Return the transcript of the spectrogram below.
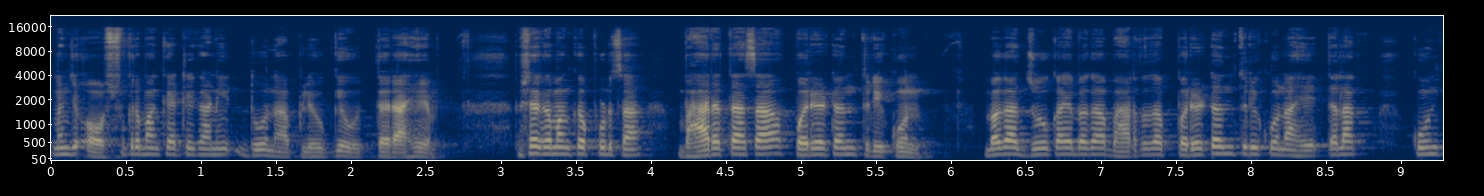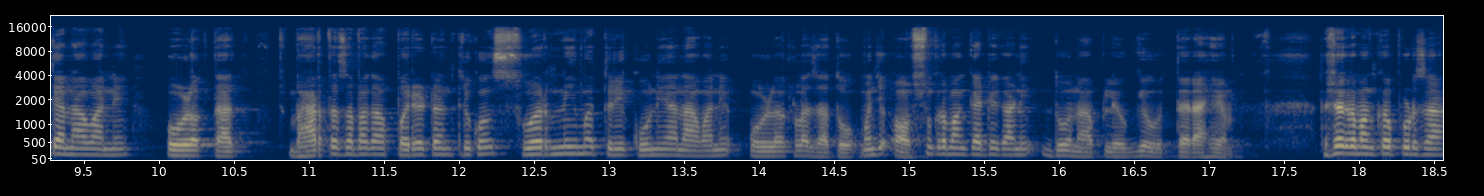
म्हणजे ऑप्शन क्रमांक या ठिकाणी दोन आपले योग्य उत्तर आहे. प्रश्न क्रमांक पुढचा भारताचा पर्यटन त्रिकोण. बघा जो काही बघा भारताचा पर्यटन त्रिकोण आहे त्याला कोणत्या नावाने ओळखतात? भारताचा बघा पर्यटन त्रिकोण स्वर्णिम त्रिकोण या नावाने ओळखला जातो. म्हणजे ऑप्शन क्रमांक या ठिकाणी दोन आपले योग्य उत्तर आहे. प्रश्न क्रमांक पुढचा.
